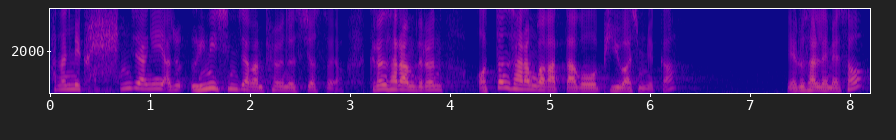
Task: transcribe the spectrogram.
하나님이 굉장히 아주 의미심장한 표현을 쓰셨어요. 그런 사람들은 어떤 사람과 같다고 비유하십니까? 예루살렘에서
